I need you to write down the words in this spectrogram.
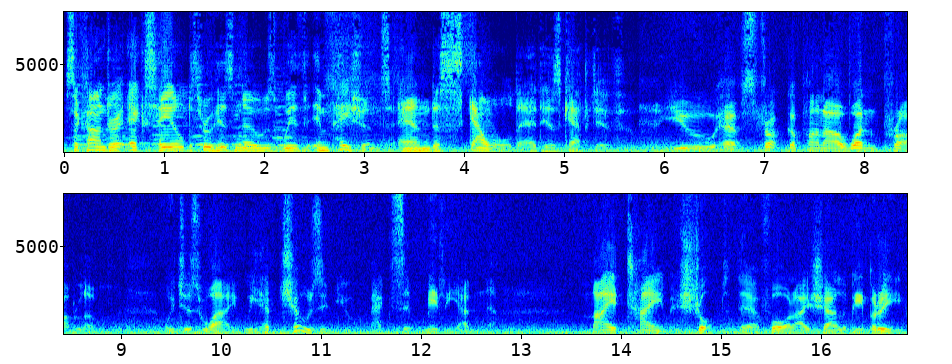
Secondra exhaled through his nose with impatience and scowled at his captive. You have struck upon our one problem, which is why we have chosen you, Maximilian. My time is short, therefore I shall be brief.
